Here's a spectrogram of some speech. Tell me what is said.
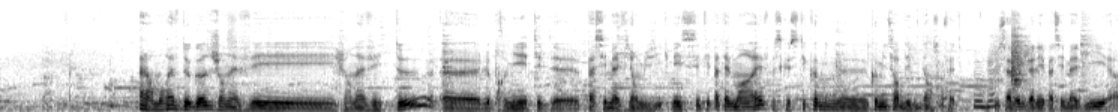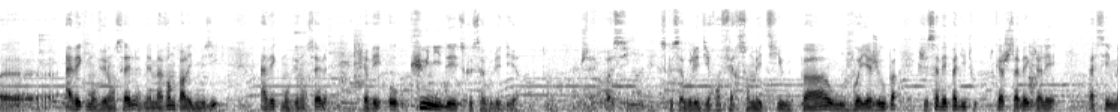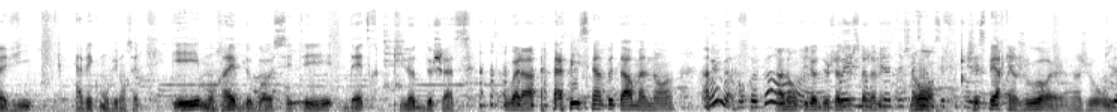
Alors mon rêve de gosse, j'en avais, j'en avais deux. Euh, le premier était de passer ma vie en musique, mais c'était pas tellement un rêve parce que c'était comme une, comme une sorte d'évidence en fait. Je savais que j'allais passer ma vie euh, avec mon violoncelle, même avant de parler de musique, avec mon violoncelle. J'avais aucune idée de ce que ça voulait dire. Je savais pas si ce que ça voulait dire en faire son métier ou pas, ou voyager ou pas. Je savais pas du tout. En tout cas, je savais que j'allais passer ma vie avec mon violoncelle. Et mon rêve de gosse, c'était d'être pilote de chasse. voilà. Ah oui, c'est un peu tard maintenant. hein. Oui, bah, pourquoi pas Ah non, hein. pilote de chasse, je ne serai non, jamais. Pilote de chasse, non, j'espère qu'un jour, euh, un jour où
